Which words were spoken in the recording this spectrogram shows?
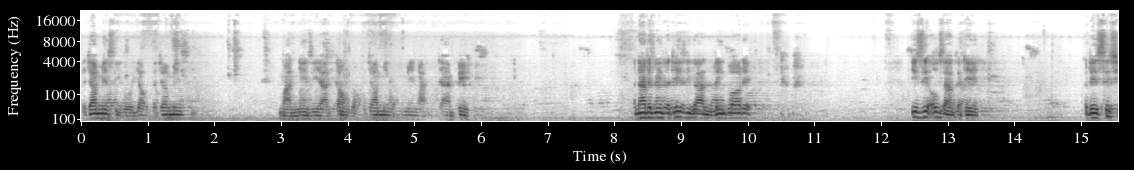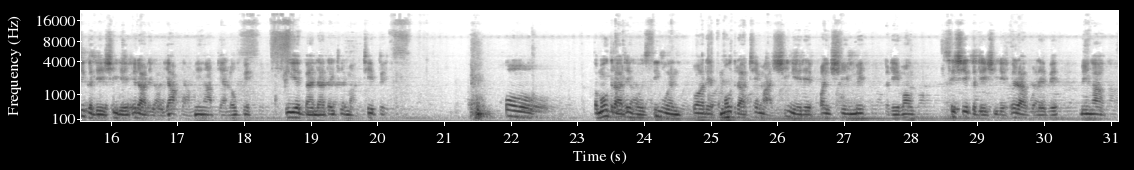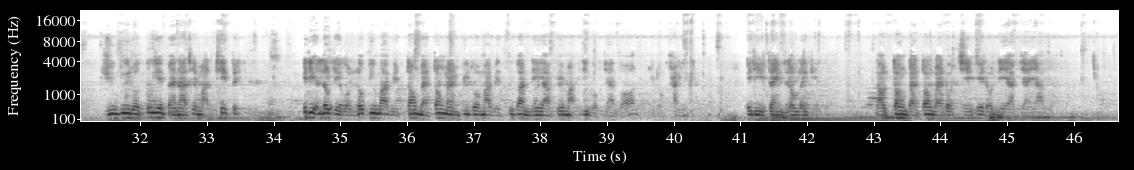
တရားမင်းစီကိုရောက်တရားမင်းစီမှာနေစရာတောင်းတော့တရားမင်းကအမင်းကတန်ပေးအနာတပိတတိစီကလိန်သွားတဲ့ ဒီစီဥစ္စာကတိကတိစစ်ရှိကတိရှိတယ်အဲ့ဒါတွေကိုရအောင်မင်းကပြန်လုပ်ပေးသူ့ရဲ့ဗန္ဒာတိုက်ထဲမှာထိပေးဟိုသမုဒ္ဒရာထိပ်ကိုစီဝင်သွားတဲ့သမုဒ္ဒရာထိပ်မှာရှိနေတဲ့ပိုင်ရှင်မင်းကတိပေါင်းစိတ်ရှိကလေးရှိတယ်အဲ့ဒါကိုလည်းပဲမင်းကယူပြီးတော့သူ့ရဲ့ဗန္နာထဲမှာထိပစ်အဲ့ဒီအလုပ်တွေကိုလုပ်ပြီးမှပဲတောင်းပန်တောင်းပန်ပြီးတော့မှပဲသူကနေရာပေးမှအဲ့ဒီကိုပြန်သွားဒီလိုခိုင်းလိုက်တယ်အဲ့ဒီအတိုင်းလုပ်လိုက်တယ် နောက်တောင်းပန်တောင်းပန်တော့ခြေအဲ့တော့နေရာပြန်ရသွား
